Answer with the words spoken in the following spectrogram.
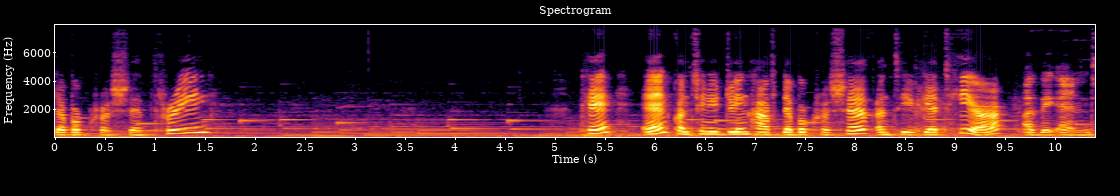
double crochet three okay and continue doing half double crochets until you get here at the end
